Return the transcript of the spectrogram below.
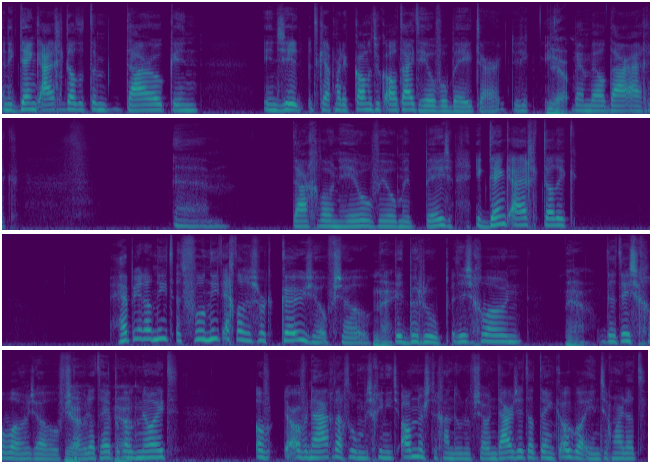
En ik denk eigenlijk dat het hem daar ook in, in zit. Het- Kijk, maar er kan natuurlijk altijd heel veel beter. Dus ik, Ja. ben wel daar eigenlijk... ehm, daar gewoon heel veel mee bezig. Ik denk eigenlijk dat ik... Heb je dat niet? Het voelt niet echt als een soort keuze of zo, Nee. dit beroep. Het is gewoon... Ja. dat is gewoon zo of Ja, zo. Dat heb ik ook nooit over, erover nagedacht om misschien iets anders te gaan doen of zo. En daar zit dat denk ik ook wel in, zeg maar dat,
